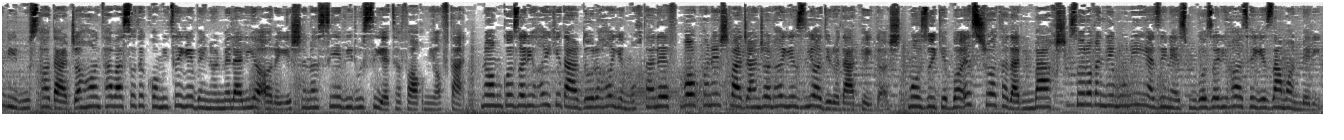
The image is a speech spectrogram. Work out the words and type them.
ویروس ها در جهان توسط کمیته بین المللی آرایش شناسی ویروسی اتفاق میافتند. نامگذاری هایی که در دوره های مختلف واکنش و جنجال های زیادی رو در پی داشت. موضوعی که باعث شد تا در این بخش سراغ نمونه از این اسمگذاری ها طی زمان بریم.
